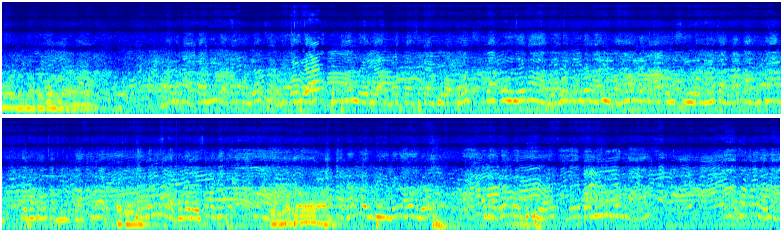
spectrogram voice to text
ค่อยๆนะครับค่อยๆนะครับ ได้เลยค่ะตอนนี้เดี๋ยวเราขออนุญาตแจกแมวกับ ทุกท่านเลยค่ะสำหรับการสแกน QR code ก่อนอื่นเลยค่ะ เดี๋ยววันนี้นะคะอยู่กับม่อมนะคะ MC วันนี้จะแนะนำทุกท่านไปพร้อมๆกับนิวกัสด้วยครับผม ยังไม่ได้สวัสดีกันเลยสวัสดีค่ะสวัสดีครับพี่นุ่มอากาศด้านบนดีไหมคะตอนนี้อากาศด้านบนดีไหมตอนนี้ทุกคนหา อ่าช่วยกันถอยหลัง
